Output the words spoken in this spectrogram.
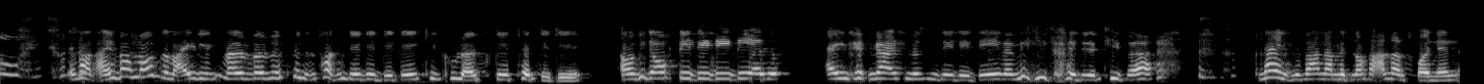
Oh mein Gott. wir waren einfach los, aber eigentlich, weil, weil wir finden, fanden DDDD klingt cooler als DZDD. Aber wieso auch DDDD? Also, eigentlich hätten wir heißen müssen DDD, wenn wir die drei Detektive. Nein, wir waren da mit noch einer anderen Freundin,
